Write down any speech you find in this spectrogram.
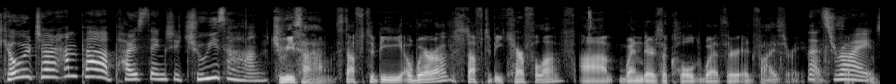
겨울철 한파 발생 시 주의사항. 주의사항, stuff to be aware of, stuff to be careful of um, when there's a cold weather advisory. That's right.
